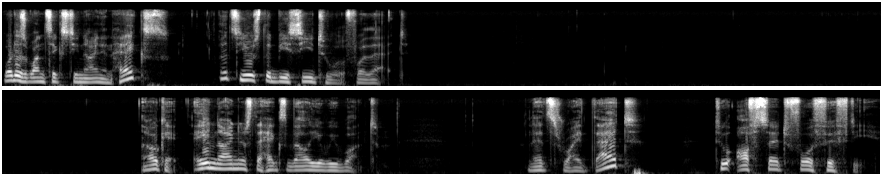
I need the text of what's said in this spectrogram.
What is 169 in hex? Let's use the BC tool for that. Ok, A9 is the hex value we want. Let's write that to offset 450.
